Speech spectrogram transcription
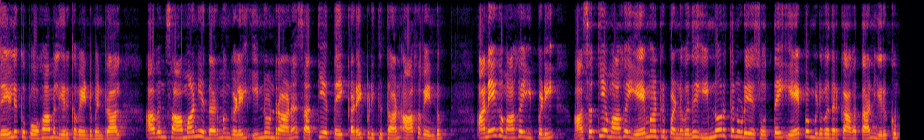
ஜெயிலுக்கு போகாமல் இருக்க வேண்டுமென்றால் அவன் சாமானிய தர்மங்களில் இன்னொன்றான சத்தியத்தை கடைபிடித்துத்தான் ஆக வேண்டும். அநேகமாக இப்படி அசத்தியமாக ஏமாற்று பண்ணுவது இன்னொருத்தனுடைய சொத்தை ஏப்பம் விடுவதற்காகத்தான் இருக்கும்.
